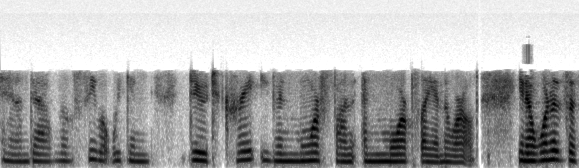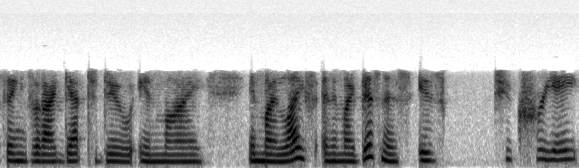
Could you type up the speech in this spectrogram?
And uh, we'll see what we can do to create even more fun and more play in the world. You know, one of the things that I get to do in my in my life and in my business is to create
